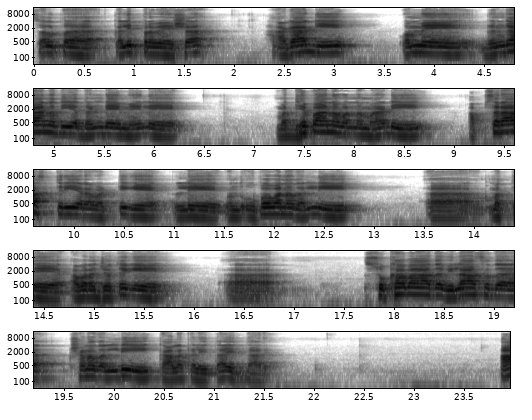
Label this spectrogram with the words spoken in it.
ಸ್ವಲ್ಪ ಕಲಿಪ್ರವೇಶ ಹಾಗಾಗಿ ಒಮ್ಮೆ ಗಂಗಾ ನದಿಯ ದಂಡೆ ಮೇಲೆ ಮದ್ಯಪಾನವನ್ನು ಮಾಡಿ ಅಪ್ಸರಾ ಸ್ತ್ರೀಯರ ಒಟ್ಟಿಗೆ ಅಲ್ಲಿ ಒಂದು ಉಪವನದಲ್ಲಿ ಮತ್ತು ಅವರ ಜೊತೆಗೆ ಸುಖವಾದ ವಿಲಾಸದ ಕ್ಷಣದಲ್ಲಿ ಕಾಲ ಕಳೀತಾ ಇದ್ದಾರೆ. ಆ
